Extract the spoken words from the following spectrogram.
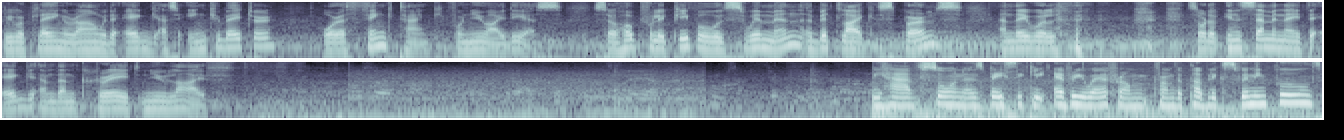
We were playing around with the egg as an incubator or a think tank for new ideas. So hopefully people will swim in a bit like sperms and they will sort of inseminate the egg and then create new life. We have saunas basically everywhere from, from the public swimming pools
